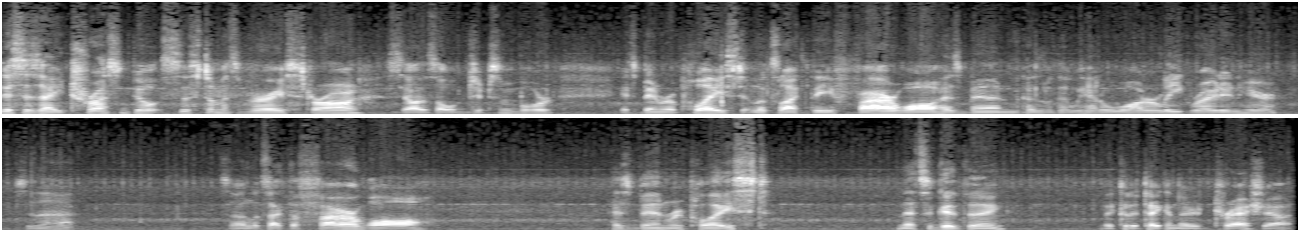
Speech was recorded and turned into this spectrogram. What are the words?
This is a truss built system. It's very strong. See all this old gypsum board? It's been replaced. It looks like the firewall has been, because we had a water leak right in here. See that? So it looks like the firewall has been replaced. And that's a good thing. They could have taken their trash out.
